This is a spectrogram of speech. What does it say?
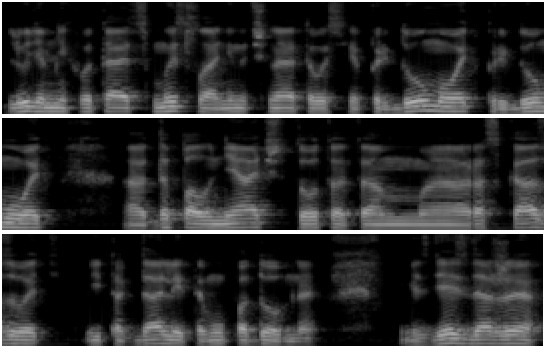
людям не хватает смысла, они начинают его себе придумывать, придумывать, дополнять что-то там, рассказывать и так далее и тому подобное. Здесь даже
